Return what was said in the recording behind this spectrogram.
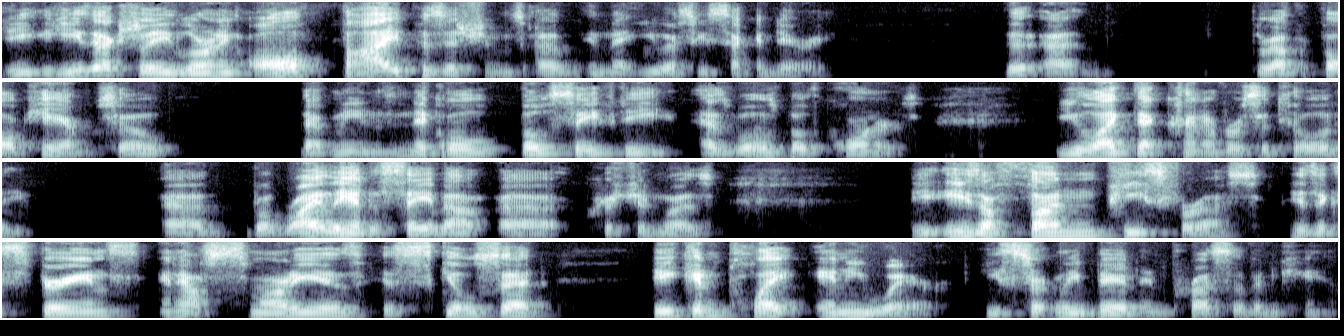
he, he's actually learning all five positions of in that USC secondary the, uh, throughout the fall camp. So that means nickel, both safety, as well as both corners. You like that kind of versatility. Uh, what Riley had to say about uh, Christian was he, he's a fun piece for us. His experience and how smart he is, his skill set, he can play anywhere. He's certainly been impressive in camp.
